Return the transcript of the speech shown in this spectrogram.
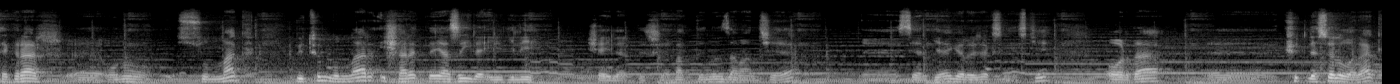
tekrar onu sunmak bütün bunlar işaret ve yazı ile ilgili şeylerdir. Baktığınız zaman şeye e, sergiye göreceksiniz ki orada e, kütlesel olarak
